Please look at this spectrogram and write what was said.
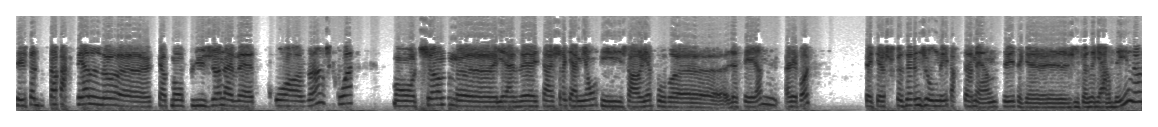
j'ai fait du temps partiel, là, euh, quand mon plus jeune avait 3 ans, je crois. Mon chum, euh, il avait il acheté un camion puis il charriait pour euh, le CN à l'époque. Fait que je faisais une journée par semaine, tu sais, fait que euh, je les faisais garder, là.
